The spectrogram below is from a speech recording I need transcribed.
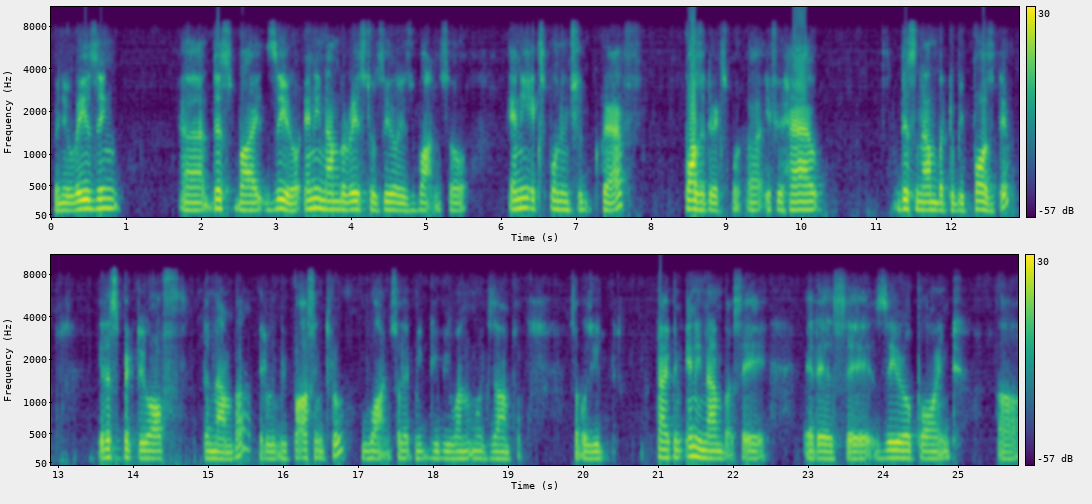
when you're raising uh, this by 0, any number raised to 0 is 1. So any exponential graph, positive, expo uh, if you have this number to be positive, irrespective of the number, it will be passing through 1. So let me give you one more example. Suppose you type in any number, say it is say 0. Point, uh,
